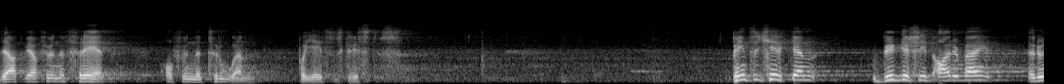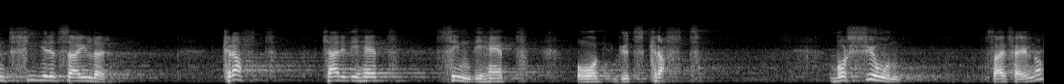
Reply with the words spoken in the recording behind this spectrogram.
Det er at vi har funnet fred og funnet troen på Jesus Kristus. Pinsekirken bygger sitt arbeid rundt fire søyler. Kraft, kjærlighet, sindighet og Guds kraft. Vårsjon Sa jeg feil nå?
